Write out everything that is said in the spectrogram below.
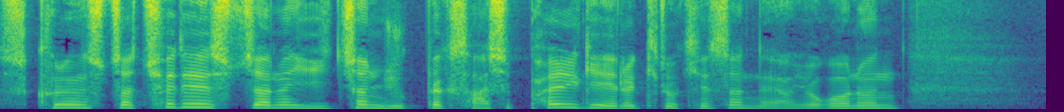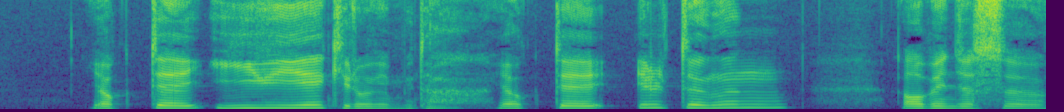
스크린 숫자 최대 숫자는 2648개를 기록했었네요. 요거는 역대 2위의 기록입니다. 역대 1등은 어벤져스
